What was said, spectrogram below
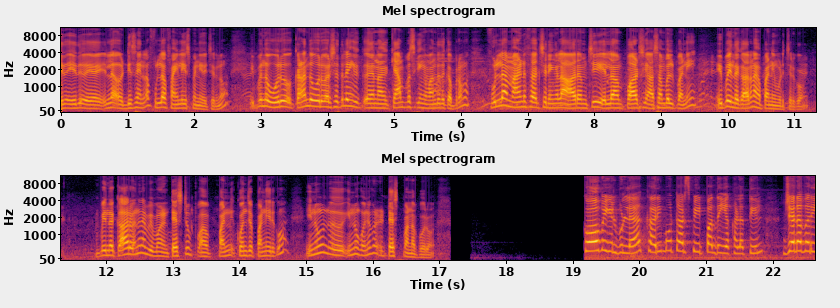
எது எது எல்லாம் டிசைன்லாம் ஃபுல்லாக ஃபைனலைஸ் பண்ணி வச்சுருந்தோம். இப்போ இந்த ஒரு கடந்த ஒரு வருஷத்தில் இங்கே நாங்கள் கேம்பஸ்க்கு இங்கே வந்ததுக்கப்புறம் ஃபுல்லாக மேனுஃபேக்சரிங்கெல்லாம் ஆரம்பித்து எல்லா பார்ட்ஸையும் அசம்பிள் பண்ணி இப்போ இந்த காரை நாங்கள் பண்ணி முடிச்சிருக்கோம். இப்போ இந்த கார் வந்து நம்ம இப்போ டெஸ்ட்டு பண்ணி கொஞ்சம் பண்ணியிருக்கோம் இன்னும் இன்னும் கொஞ்சம் டெஸ்ட் பண்ண போகிறோம் கோவையில் உள்ள கரிமோட்டார் ஸ்பீட் பந்தய களத்தில் ஜனவரி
